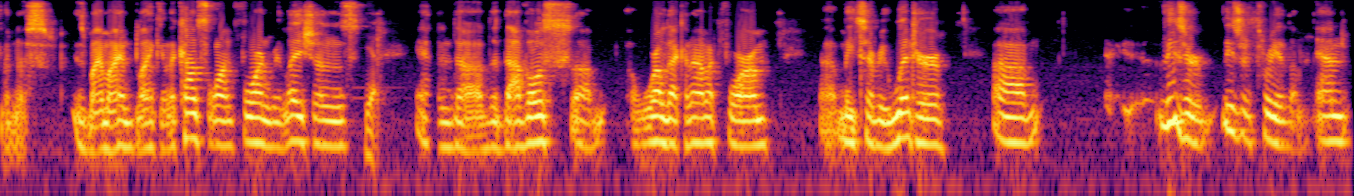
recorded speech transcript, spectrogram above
goodness, is my mind blanking? The Council on Foreign Relations yeah. and uh, the Davos um, World Economic Forum uh, meets every winter. Um, these are these are three of them, and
